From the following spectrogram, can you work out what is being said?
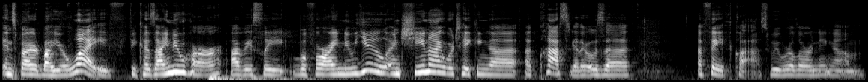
inspired by your wife because I knew her, obviously, before I knew you, and she and I were taking a, a class together. It was a, a faith class. We were learning um,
